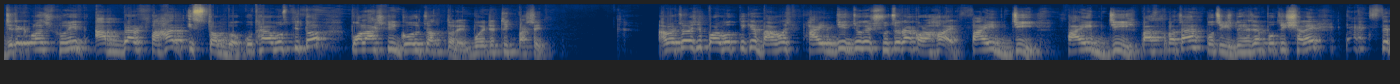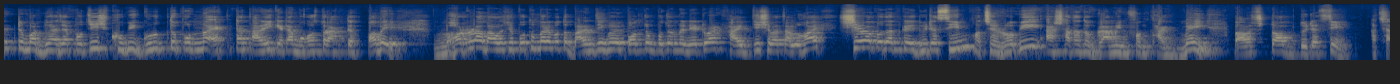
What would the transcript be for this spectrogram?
যেটাকে বলা হয় শহীদ আবরার ফাহাদ স্তম্ভ। কোথায় অবস্থিত? পলাশী গোল চত্বরে, বইটা ঠিক পাশেই। আমরা চলে আসি পরবর্তীকে, বাংলাদেশ ফাইভ জির যুগের সূচনা করা হয়। ফাইভ জি ফাইভ জি পাঁচ পাঁচা পঁচিশ, দুই হাজার পঁচিশ সালে এক সেপ্টেম্বর দুই হাজার পঁচিশ, খুবই গুরুত্বপূর্ণ একটা তারিখ, এটা মুখস্থ রাখতে হবে। ঘটনা বাংলাদেশে প্রথমবারের মতো বাণিজ্যিকভাবে পঞ্চম প্রজন্মের নেটওয়ার্ক ফাইভ জি সেবা চালু হয়। সেবা প্রদানকারী দুইটা সিম হচ্ছে রবি আর সাথে তো গ্রামীণ ফোন থাকবেই। বাংলাদেশ টপ দুইটা সিম আচ্ছা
